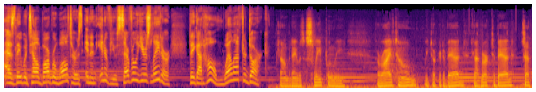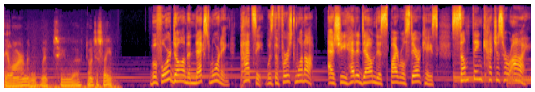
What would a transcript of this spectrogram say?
As they would tell Barbara Walters in an interview several years later, they got home well after dark. JonBenét was asleep when we arrived home. We took her to bed, got Burke to bed, set the alarm, and went to, uh, went to sleep. Before dawn the next morning, Patsy was the first one up. As she headed down this spiral staircase, something catches her eye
